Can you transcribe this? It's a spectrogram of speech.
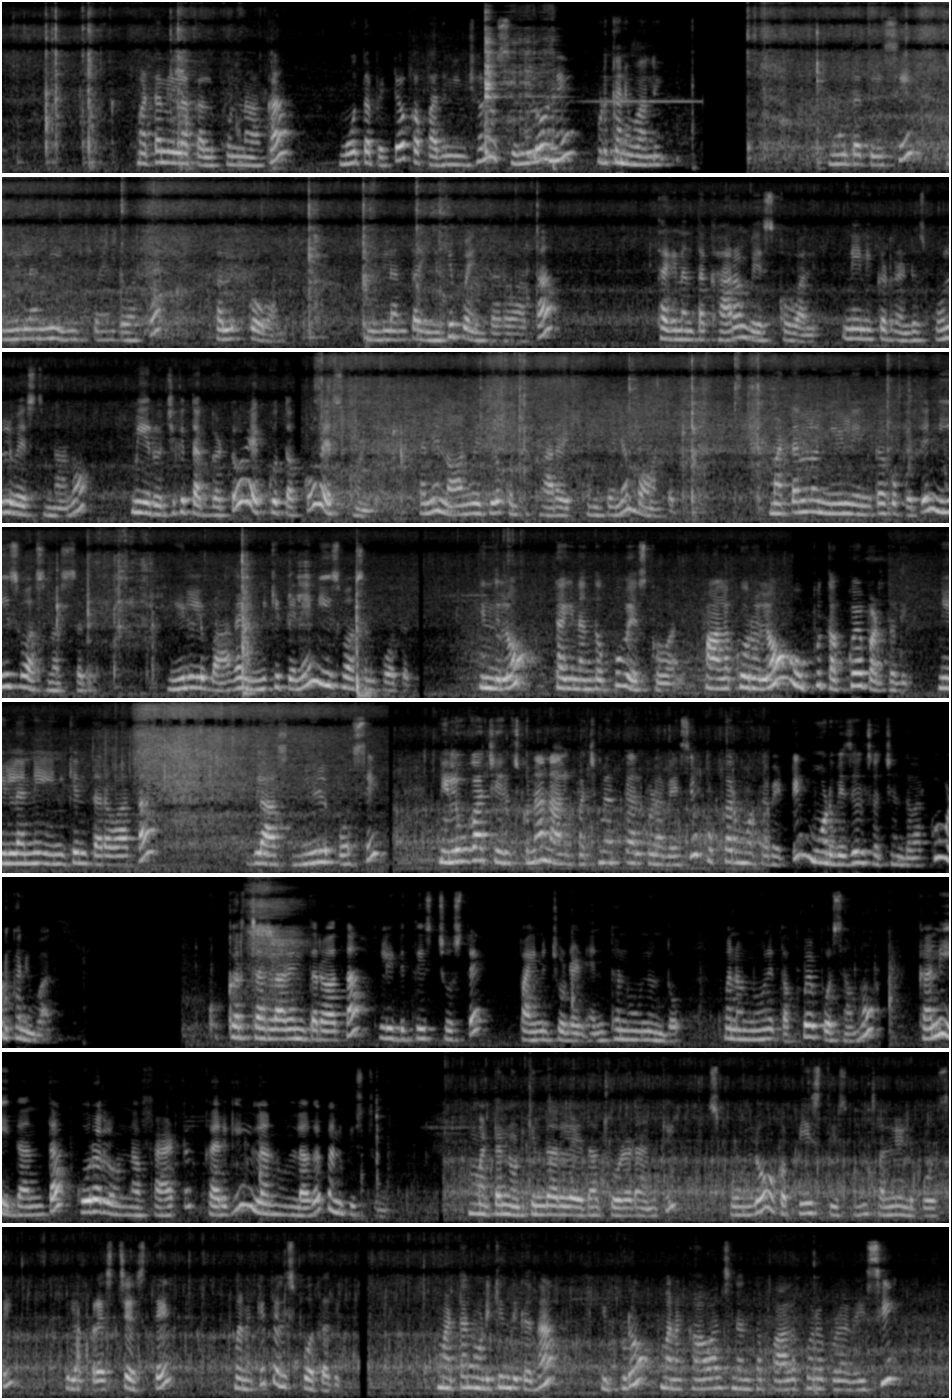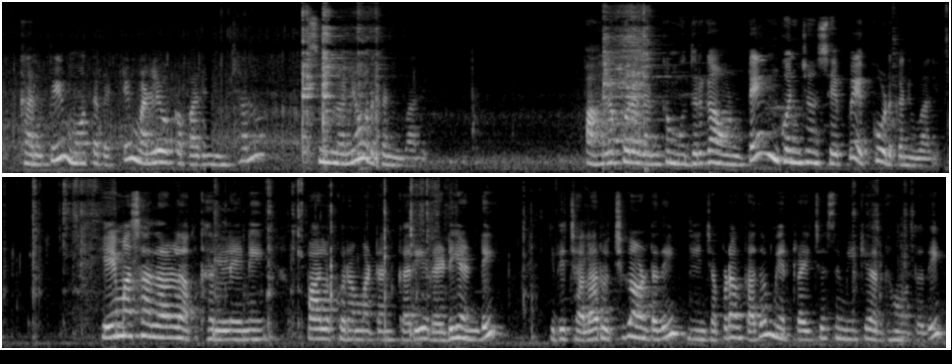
మటన్ ఇలా కలుపుకున్నాక మూత పెట్టి ఒక పది నిమిషాలు సిమ్లోనే ఉడకనివ్వాలి. మూత తీసి నీళ్ళన్నీ ఇంకిపోయేంత వరకు కలుపుకోవాలి. నీళ్ళంతా ఇంకిపోయిన తర్వాత తగినంత కారం వేసుకోవాలి. నేను ఇక్కడ రెండు స్పూన్లు వేస్తున్నాను. మీ రుచికి తగ్గట్టు ఎక్కువ తక్కువ వేసుకోండి. కానీ నాన్ వెజ్లో కొంచెం కారం ఎక్కువ ఉంటేనే బాగుంటుంది. మటన్లో నీళ్ళు ఇనకపోతే నీసు వాసన వస్తుంది. నీళ్ళు బాగా ఇనికితేనే నీసు వాసన పోతుంది. ఇందులో తగినంత ఉప్పు వేసుకోవాలి. పాలకూరలో ఉప్పు తక్కువే పడుతుంది. నీళ్ళన్నీ ఇనికిన తర్వాత గ్లాస్ నీళ్ళు పోసి నిలువుగా చీల్చుకున్న నాలుగు పచ్చిమిరపకాయలు కూడా వేసి కుక్కర్ మూత పెట్టి మూడు విజిల్స్ వచ్చేంత వరకు ఉడకనివ్వాలి. కుక్కర్ చల్లారిన తర్వాత లిడ్ తీసి చూస్తే పైన చూడండి ఎంత నూనె ఉందో. మనం నూనె తక్కువే పోసాము కానీ ఇదంతా కూరలో ఉన్న ఫ్యాట్ కరిగి ఇలా నూనెలాగా కనిపిస్తుంది. మటన్ ఉడికిందా లేదా చూడడానికి స్పూన్లో ఒక పీస్ తీసుకుని చల్లనీళ్ళు పోసి ఇలా ప్రెస్ చేస్తే మనకి తెలిసిపోతుంది. మటన్ ఉడికింది కదా ఇప్పుడు మనకు కావాల్సినంత పాలకూర కూడా వేసి కలిపి మూత పెట్టి మళ్ళీ ఒక పది నిమిషాలు సిమ్లోనే ఉడకనివ్వాలి. పాలకూర కనుక ముదురుగా ఉంటే ఇంకొంచెం సేపు ఎక్కువ ఉడకనివ్వాలి. ఏ మసాలాలు అక్కర్లేని పాలకూర మటన్ కర్రీ రెడీ అండి. ఇది చాలా రుచిగా ఉంటుంది. నేను చెప్పడం కాదు మీరు ట్రై చేస్తే మీకే అర్థమవుతుంది.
